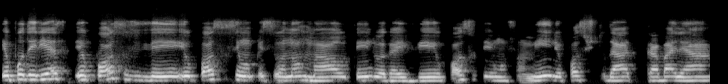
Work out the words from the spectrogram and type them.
eu poderia, eu posso viver, eu posso ser uma pessoa normal, tendo HIV, eu posso ter uma família, eu posso estudar, trabalhar.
